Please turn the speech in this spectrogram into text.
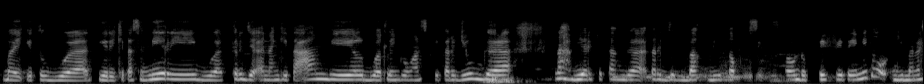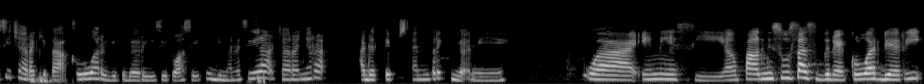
baik itu buat diri kita sendiri, buat kerjaan yang kita ambil, buat lingkungan sekitar juga. Nah, biar kita nggak terjebak di toxic productivity ini tuh gimana sih cara kita keluar gitu dari situasi itu? Gimana sih Ra, caranya Ra? Ada tips and trick nggak nih? Wah, ini sih yang paling susah sebenarnya keluar dari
